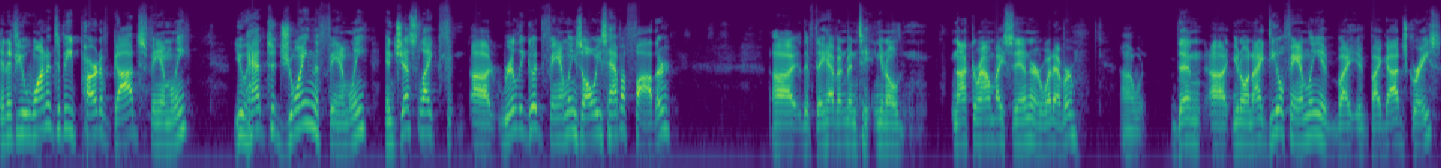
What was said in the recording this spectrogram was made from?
And if you wanted to be part of God's family, you had to join the family. And just like uh, really good families always have a father. Uh, if they haven't been, t- you know, knocked around by sin or whatever, uh, then uh, you know an ideal family by by God's grace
